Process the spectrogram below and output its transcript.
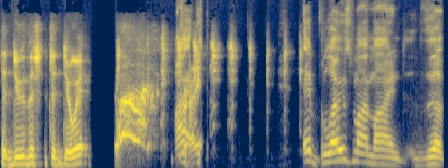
to do this to do it? I, Right? it blows my mind the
